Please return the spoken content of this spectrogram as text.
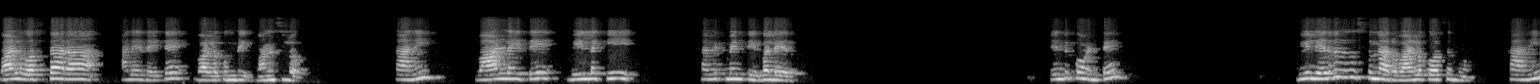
వాళ్ళు వస్తారా అనేది అయితే వాళ్ళకుంది మనసులో. కానీ వాళ్ళైతే వీళ్ళకి కమిట్మెంట్ ఇవ్వలేరు. ఎందుకు అంటే వీళ్ళు ఎదురు చూస్తున్నారు వాళ్ళ కోసము. కానీ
